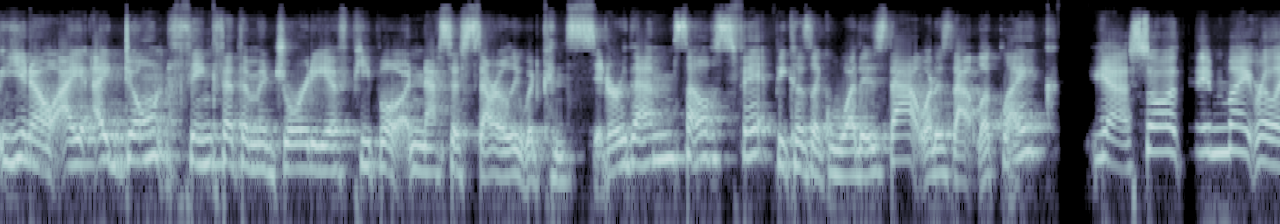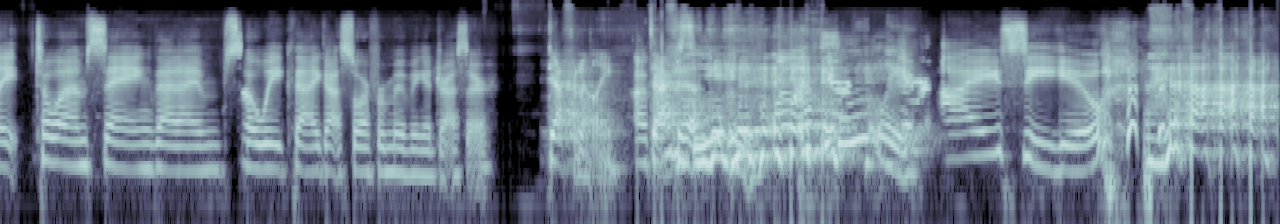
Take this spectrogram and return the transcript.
you know, I, I don't think that the majority of people necessarily would consider themselves fit because like what is that? What does that look like? Yeah, so it might relate to what I'm saying that I'm so weak that I got sore from moving a dresser. Definitely. Okay. Definitely. Well, if you're I see you.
